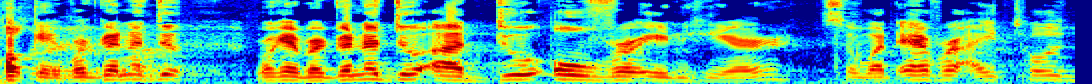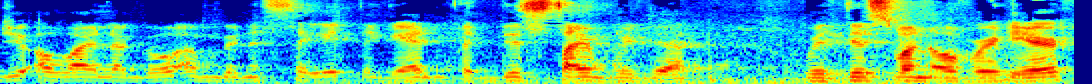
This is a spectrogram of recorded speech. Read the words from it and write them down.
Okay, we're gonna do. Okay, we're gonna do a do-over in here. So whatever I told you a while ago, I'm gonna say it again, but this time with the with this one over here.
